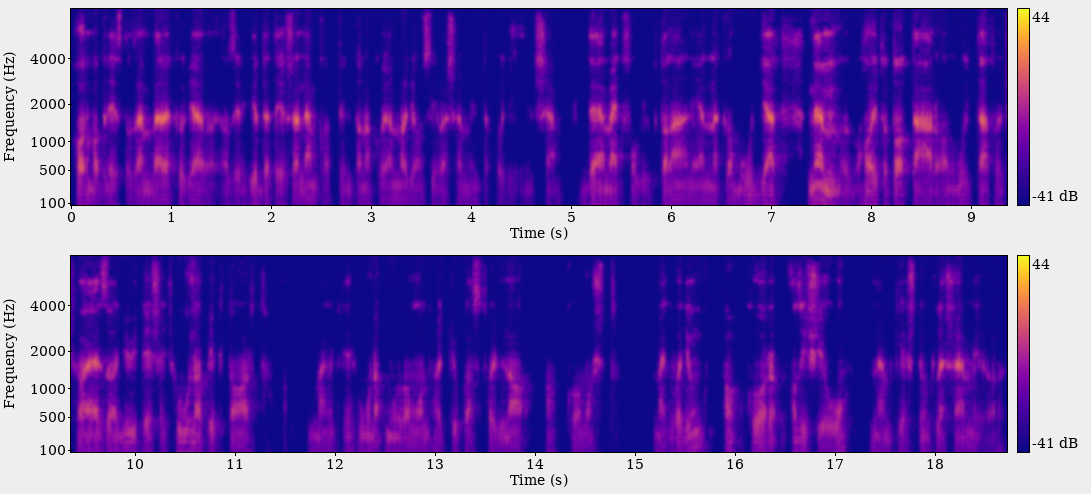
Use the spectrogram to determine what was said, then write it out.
harmadrészt az emberek ugye azért hirdetésre nem kattintanak olyan nagyon szívesen, mint ahogy én sem. De meg fogjuk találni ennek a módját. Nem hajt a tatár amúgy, tehát hogyha ez a gyűjtés egy hónapig tart, már egy hónap múlva mondhatjuk azt, hogy na, akkor most meg vagyunk, akkor az is jó, nem késtünk le semmiről.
